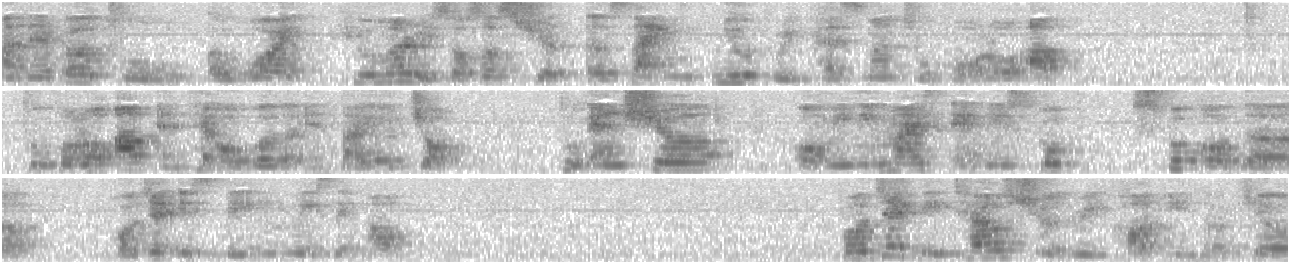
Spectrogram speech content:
unable to avoid, human resources should assign new replacement to follow up to follow up and take over the entire job to ensure or minimize any scope scope of the project is being missing out. Project details should record in the clear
